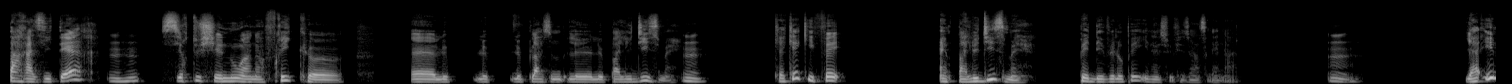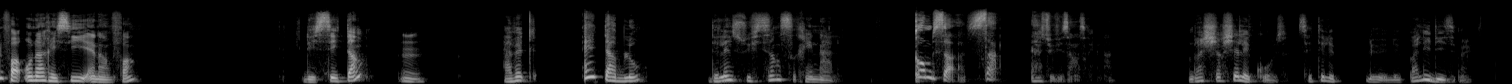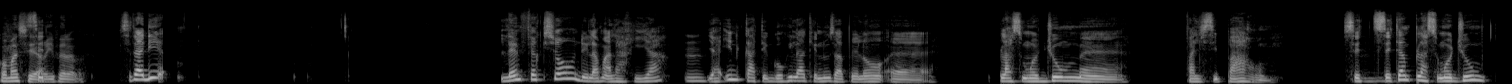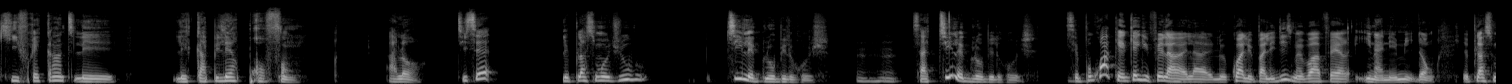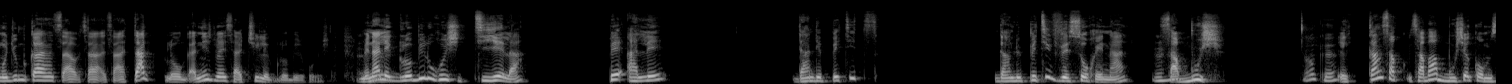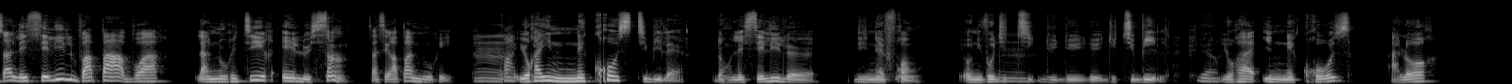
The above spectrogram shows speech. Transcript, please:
parasitaire, Mhm, surtout chez nous en Afrique, euh, le, le, le, plasme- le- le paludisme. Mm. Quelqu'un qui fait un paludisme peut développer une insuffisance rénale. mm. Il y a une fois, on a reçu un enfant de 7 ans Mm. avec un tableau de l'insuffisance rénale. Comme ça, ça, insuffisance rénale. On doit chercher les causes. C'était le, le, le paludisme. Comment c'est C'est- arrivé là-bas? C'est-à-dire, l'infection de la malaria, Mm. il y a une catégorie là que nous appelons euh, Plasmodium euh, falciparum. C'est Mhm. c'est un plasmodium qui fréquente les, les capillaires profonds. Alors, tu sais, le plasmodium tue les globules rouges. Mhm. Ça tue les globules rouges. C'est pourquoi quelqu'un qui fait la, la- le, quoi, le paludisme va faire une anémie. Donc, le plasmodium, quand ça, ça, ça attaque l'organisme, ça tue les globules rouges. Maintenant, Mhm. les globules rouges tués là peuvent aller dans des petites, dans le petit vaisseau rénal, Mhm. ça bouche. Ok. Et quand ça, ça va boucher comme ça, les cellules ne vont pas avoir la nourriture et le sang. Ça ne sera pas nourri. Mm. Quoi, Il y aura une nécrose tubulaire. Donc, les cellules euh, du néphron, au niveau du, Mm. tu- du, du, du- du tubule, Yeah. il y aura une nécrose. Alors,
